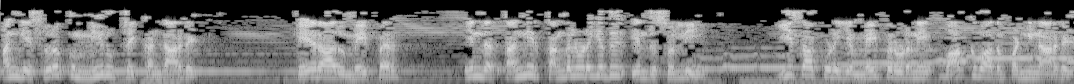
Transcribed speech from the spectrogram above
அங்கே சுரக்கும் நீரூற்றை கண்டார்கள். கேராறு மேய்ப்பர் இந்த தண்ணீர் தங்களுடையது என்று சொல்லி ஈசாக்குடைய மேய்ப்பருடனே வாக்குவாதம் பண்ணினார்கள்.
